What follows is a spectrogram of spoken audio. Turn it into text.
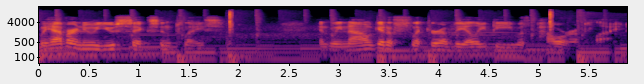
We have our new U6 in place, and we now get a flicker of the LED with power applied.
